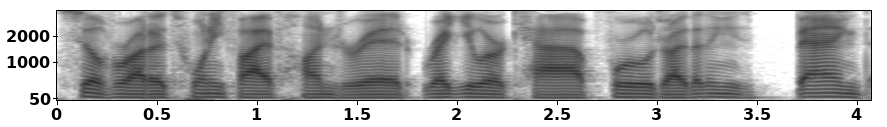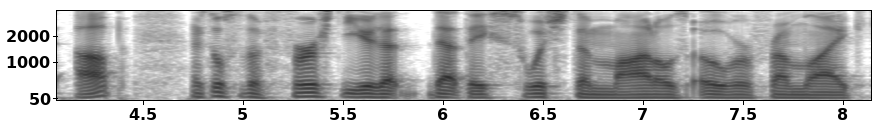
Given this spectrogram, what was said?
Silverado 2500 regular cab, four wheel drive. That thing is banged up. And it's also the first year that, that they switched the models over from like,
